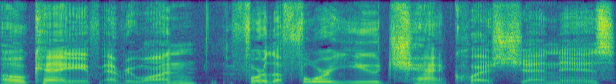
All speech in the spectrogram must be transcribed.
Okay, everyone. For the For You chat question is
